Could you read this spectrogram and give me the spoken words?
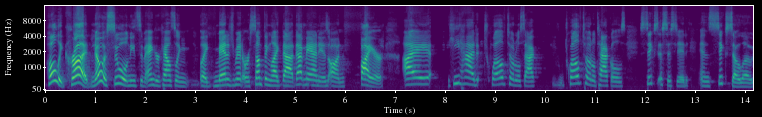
holy crud, Noah Sewell needs some anger counseling, like management or something like that. That man is on fire. I he had 12 total sack 12 total tackles, six assisted, and six soloed.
